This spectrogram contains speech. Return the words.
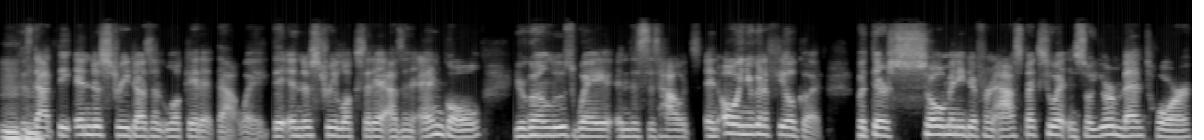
because mm-hmm. that the industry doesn't look at it that way. The industry looks at it as an end goal. You're going to lose weight and this is how it's and oh and you're going to feel good. But there's so many different aspects to it and so your mentor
